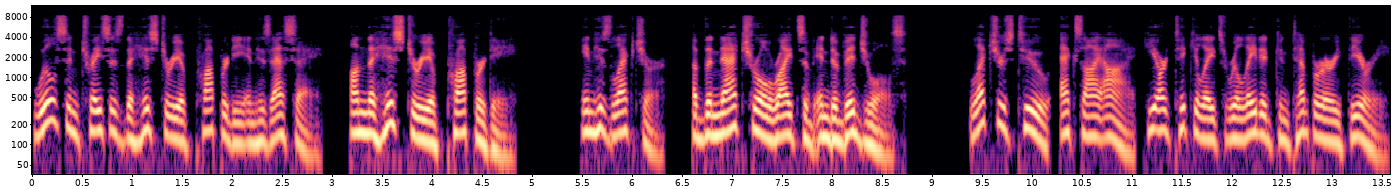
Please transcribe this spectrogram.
Wilson traces the history of property in his essay, On the History of Property, in his lecture, Of the Natural Rights of Individuals. Lectures 2, XII, he articulates related contemporary theory.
